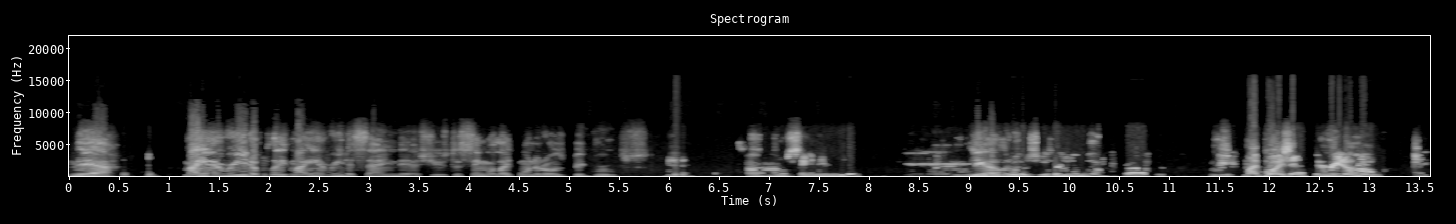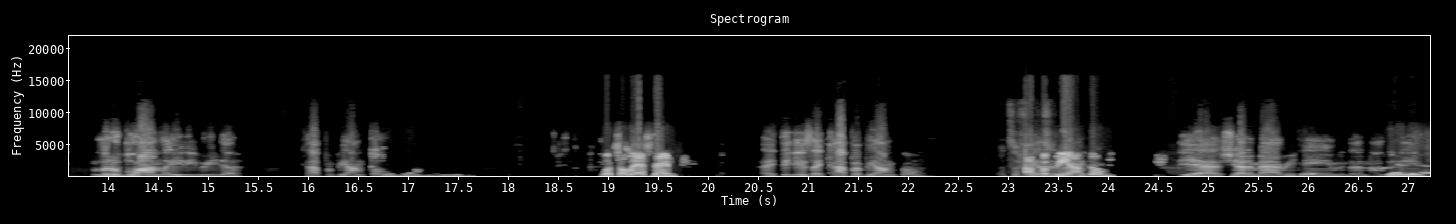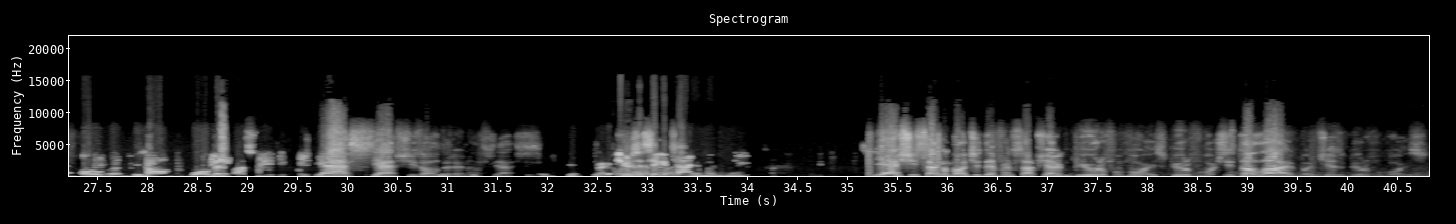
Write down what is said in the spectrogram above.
Yeah. My aunt Rita played. My aunt Rita sang there. She used to sing with like one of those big groups. Um, I'm singing in Rita. yeah, little, she little, My boy's asking Rita who? little blonde lady Rita Capabianco. What's her last name? I think it was like Capabianco. That's a Papa fancy Bianco? name. Yeah, she had a married name and then Yeah, another yeah. Older. She's old, older than us. Yes, yes, she's older than us. Yes. She was a singer last name Italian. Yeah, she sang a bunch of different stuff. She had a beautiful voice, beautiful voice. She's still alive, but she has a beautiful voice.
